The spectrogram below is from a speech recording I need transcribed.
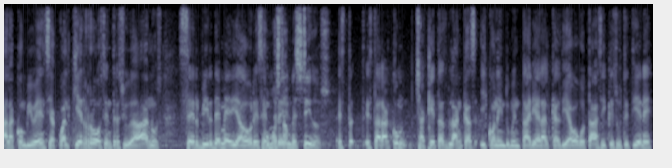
a la convivencia, cualquier roce entre ciudadanos, servir de mediadores ¿Cómo están vestidos? estarán con chaquetas blancas y con la indumentaria de la Alcaldía de Bogotá, así que si usted tiene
